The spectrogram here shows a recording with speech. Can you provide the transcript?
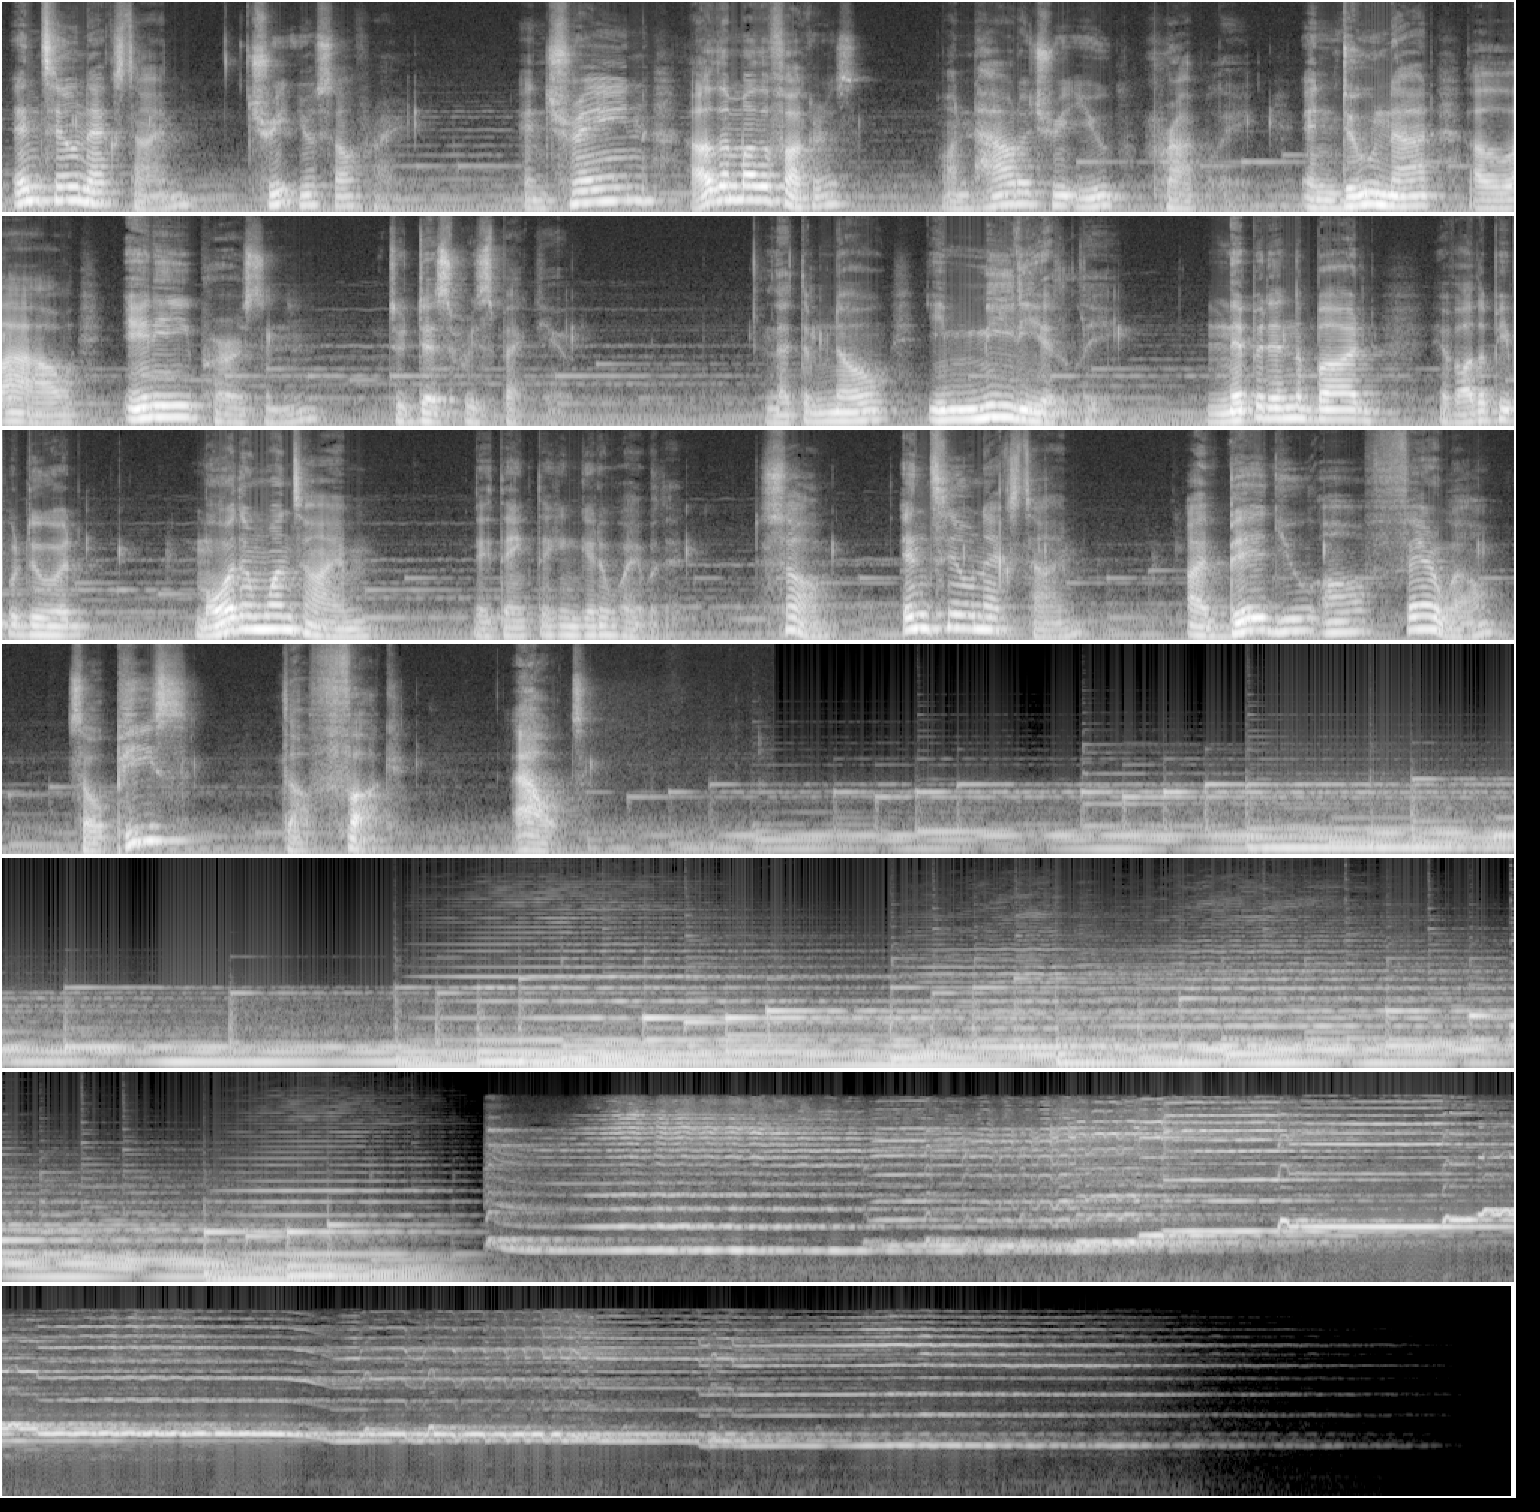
until next time, treat yourself right and train other motherfuckers on how to treat you properly. And do not allow any person to disrespect you. Let them know immediately. Nip it in the bud. If other people do it more than one time, they think they can get away with it. So, until next time, I bid you all farewell. So, peace the fuck out.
